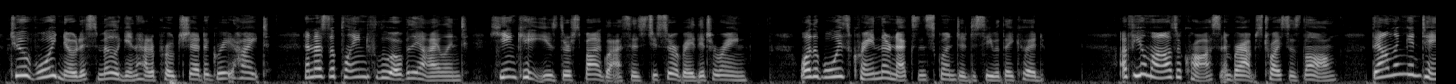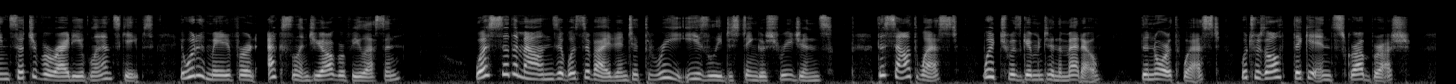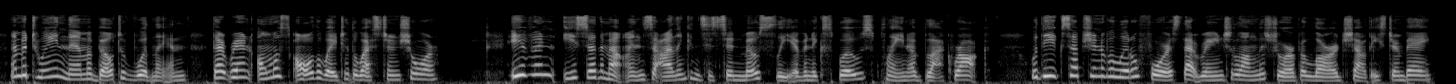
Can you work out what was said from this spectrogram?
To avoid notice, Milligan had approached at a great height, and as the plane flew over the island, he and Kate used their spyglasses to survey the terrain, while the boys craned their necks and squinted to see what they could. A few miles across, and perhaps twice as long, the island contained such a variety of landscapes it would have made it for an excellent geography lesson. West of the mountains, it was divided into three easily distinguished regions the southwest, which was given to the meadow, the northwest, which was all thicket and scrub brush, and between them a belt of woodland that ran almost all the way to the western shore. Even east of the mountains, the island consisted mostly of an exposed plain of black rock, with the exception of a little forest that ranged along the shore of a large southeastern bay.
